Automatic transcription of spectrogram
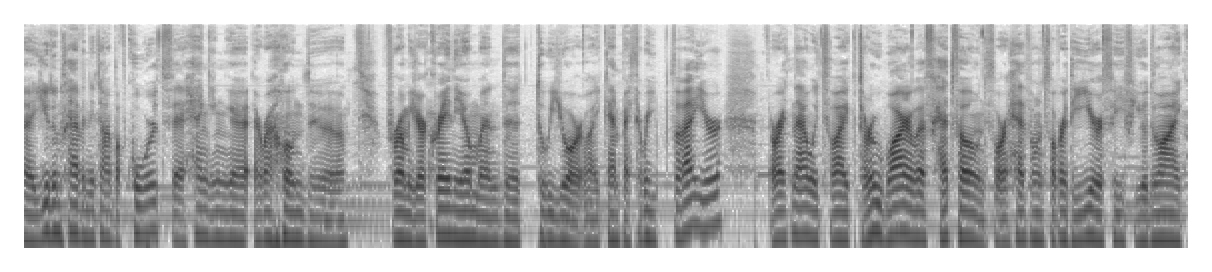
Uh, you don't have any type of cords uh, hanging around from your cranium and to your like MP3 player. Right now it's like true wireless headphones or headphones over the ears if you'd like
